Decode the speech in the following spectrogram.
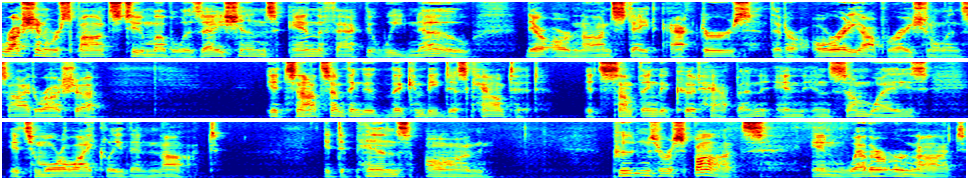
Russian response to mobilizations and the fact that we know there are non state actors that are already operational inside Russia, it's not something that, that can be discounted. It's something that could happen, and in some ways, it's more likely than not. It depends on Putin's response and whether or not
